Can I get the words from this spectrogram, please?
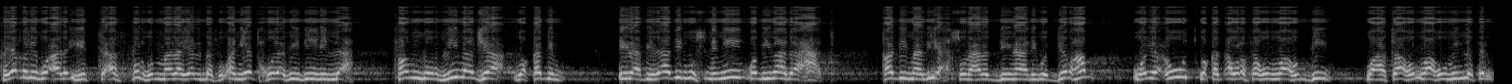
فيغلب عليه التأثر ثم لا يلبث أن يدخل في دين الله. فانظر لما جاء وقدم إلى بلاد المسلمين وبماذا عاد. قدم ليحصل على الدينار والدرهم ويعود وقد أورثه الله الدين وآتاه الله ملة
